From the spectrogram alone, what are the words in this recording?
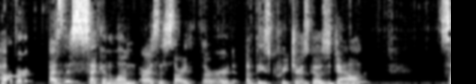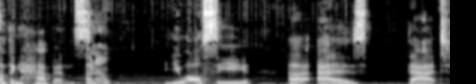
However, as this second one, or as the sorry third of these creatures goes down, something happens. Oh no. you all see uh, as that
